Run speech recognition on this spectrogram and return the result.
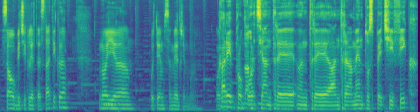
sau o bicicletă statică, noi uh, putem să mergem uh, oriunde. Care e proporția între, între antrenamentul specific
